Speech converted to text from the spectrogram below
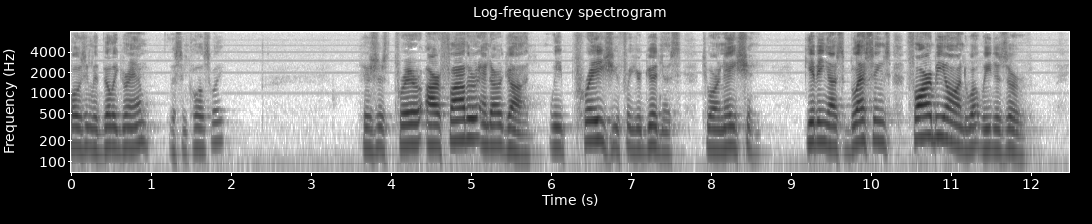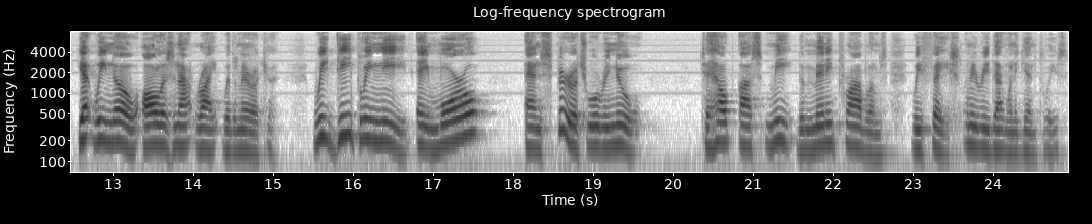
Closing with Billy Graham. Listen closely. Here's his prayer Our Father and our God, we praise you for your goodness to our nation, giving us blessings far beyond what we deserve. Yet we know all is not right with America. We deeply need a moral and spiritual renewal to help us meet the many problems we face. Let me read that one again, please.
